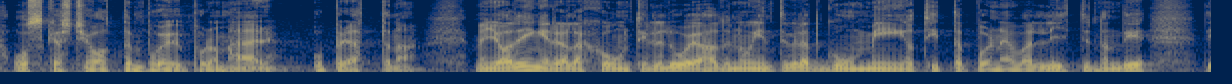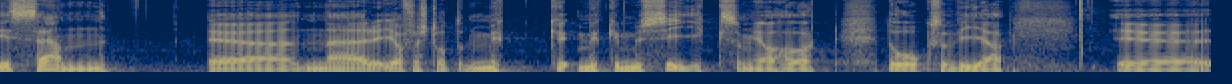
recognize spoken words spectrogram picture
Oscarsteatern på, på de här operetterna. Men jag hade ingen relation till det då. Jag hade nog inte velat gå med och titta på det när jag var liten. Utan det, det är sen eh, när jag förstått att mycket, mycket musik som jag har hört, då också via eh,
